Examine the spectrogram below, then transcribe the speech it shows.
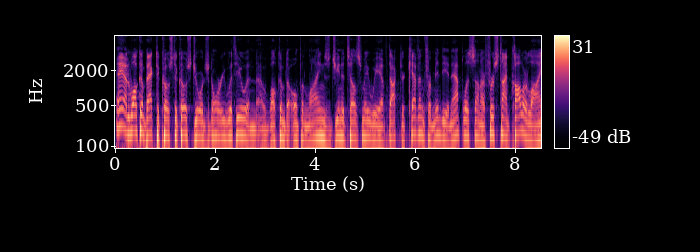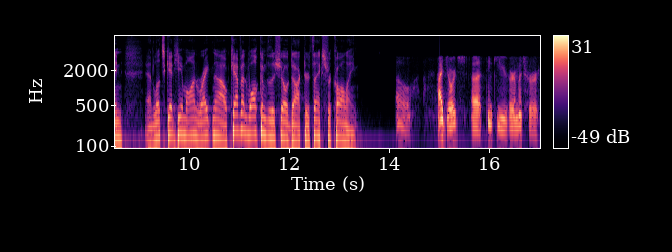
Hey and welcome back to Coast to Coast. George Noory with you, and uh, welcome to Open Lines. Gina tells me we have Dr. Kevin from Indianapolis on our first time caller line, and let's get him on right now. Kevin, welcome to the show, Doctor. Thanks for calling. Oh, hi, George. Uh, thank you very much for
